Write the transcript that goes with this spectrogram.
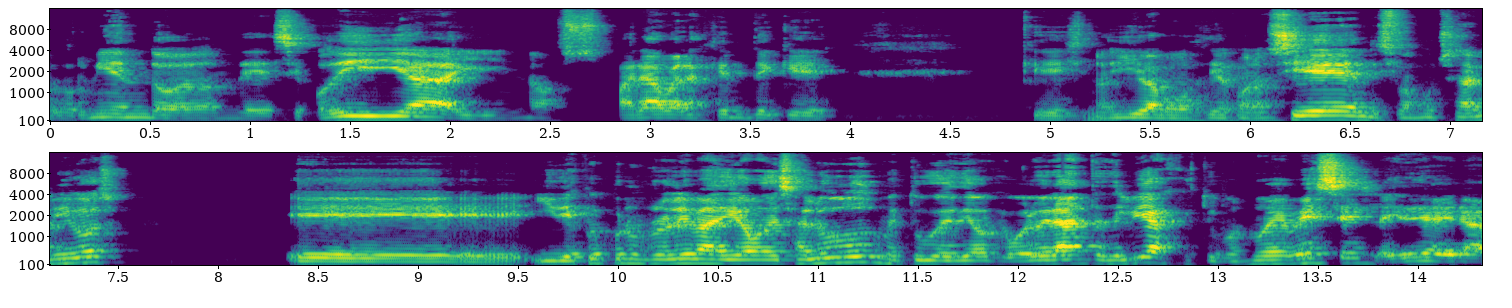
durmiendo donde se podía y nos paraba la gente que, nos íbamos ya conociendo, hicimos muchos amigos. Eh, y después por un problema, digamos, de salud, me tuve, que volver antes del viaje, estuvimos nueve meses, la idea era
